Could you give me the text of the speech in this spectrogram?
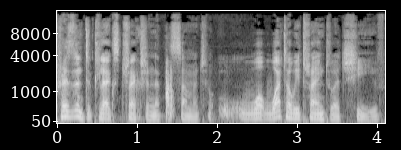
President de Klerk's traction at the summit, what, what are we trying to achieve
